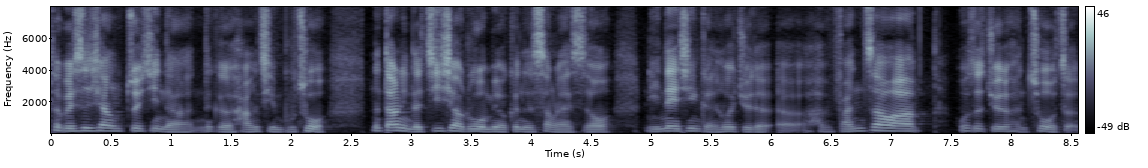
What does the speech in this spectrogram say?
特别是像最近啊，那个行情不错，那当你的绩效如果没有跟着上来的时候，你内心可能会觉得呃很烦躁啊，或者觉得很挫折。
